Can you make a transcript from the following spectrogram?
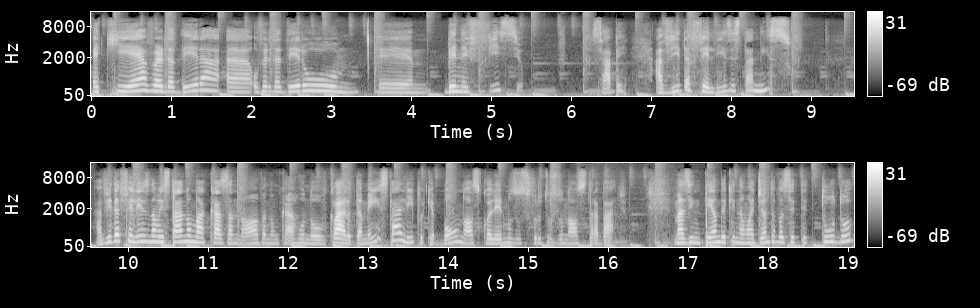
é que é a verdadeira, o verdadeiro é, benefício, sabe? A vida feliz está nisso. A vida feliz não está numa casa nova, num carro novo. Claro, também está ali, porque é bom nós colhermos os frutos do nosso trabalho. Mas entenda que não adianta você ter tudo,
